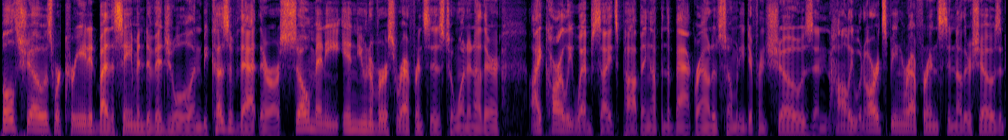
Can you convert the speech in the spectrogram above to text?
both shows were created by the same individual, and because of that, there are so many in universe references to one another. iCarly websites popping up in the background of so many different shows, and Hollywood Arts being referenced in other shows. And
